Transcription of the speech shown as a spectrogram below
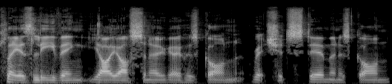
Players leaving, Yaya Sanogo has gone, Richard Stearman has gone,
